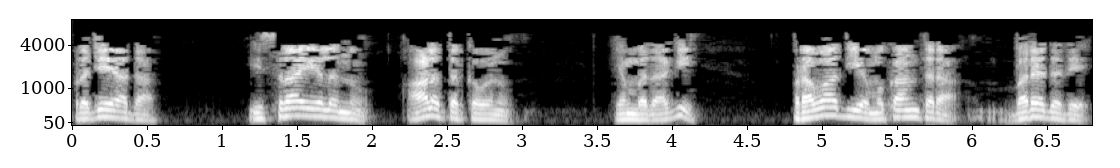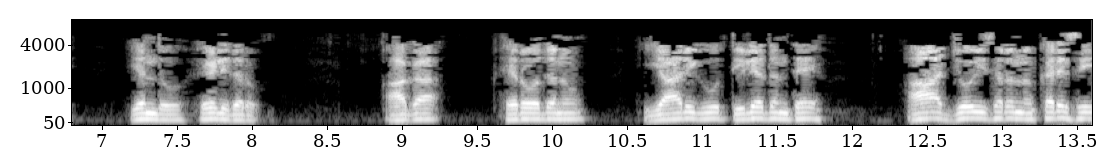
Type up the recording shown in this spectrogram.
ಪ್ರಜೆಯಾದ ಇಸ್ರಾಯೇಲನ್ನು ಆಳತಕ್ಕವನು ಎಂಬುದಾಗಿ ಪ್ರವಾದಿಯ ಮುಖಾಂತರ ಬರೆದದೆ ಎಂದು ಹೇಳಿದರು. ಆಗ ಹೆರೋದನು, ಯಾರಿಗೂ ತಿಳಿಯದಂತೆ ಆ ಜೋಯಿಸರನ್ನು ಕರೆಸಿ,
